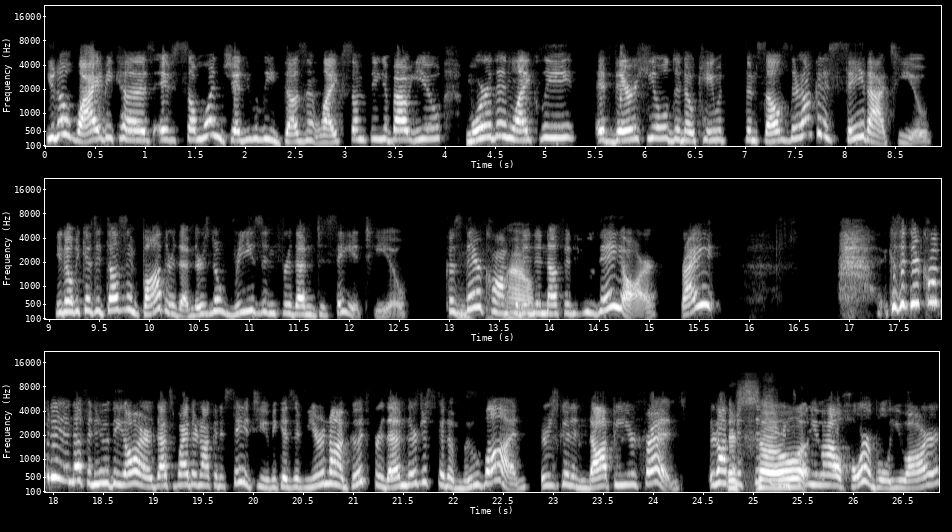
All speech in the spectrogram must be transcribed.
you know why? Because if someone genuinely doesn't like something about you, more than likely, if they're healed and okay with themselves, they're not going to say that to you, you know, because it doesn't bother them. There's no reason for them to say it to you because they're confident Wow. enough in who they are, right? Because if they're confident enough in who they are, that's why they're not going to say it to you. Because if you're not good for them, they're just going to move on. They're just going to not be your friend. They're not going to sit there and tell you how horrible you are.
